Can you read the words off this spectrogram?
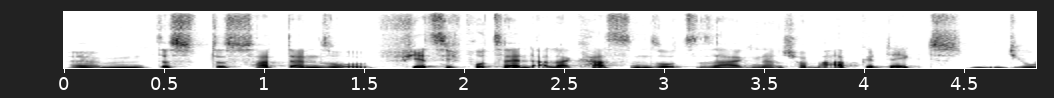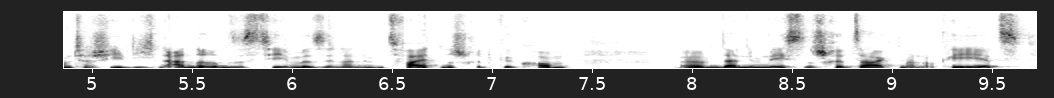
Ähm, das, das hat dann so 40 Prozent aller Kassen sozusagen dann schon mal abgedeckt. Die unterschiedlichen anderen Systeme sind dann im zweiten Schritt gekommen. Ähm, dann im nächsten Schritt sagt man, okay, jetzt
